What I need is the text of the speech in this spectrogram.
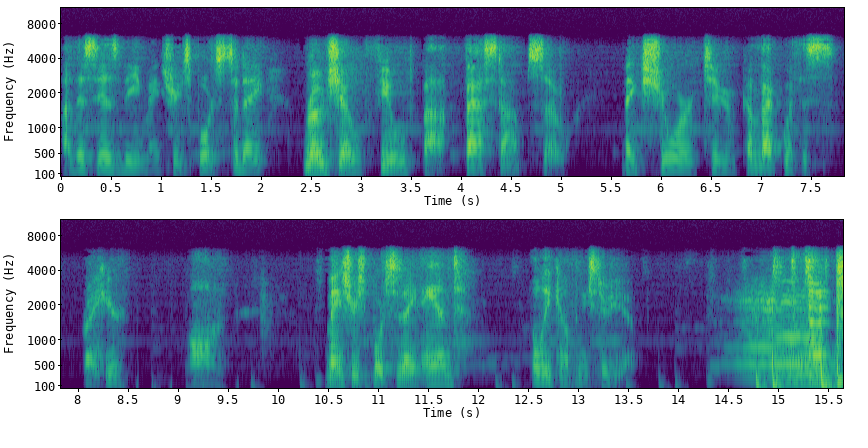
Uh, this is the Main Street Sports Today Roadshow, fueled by Fast Stops. So make sure to come back with us right here on Main Street Sports Today and the Lee Company Studio.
